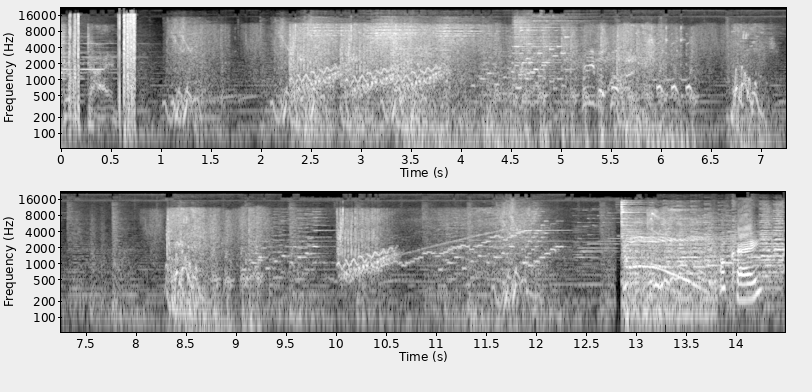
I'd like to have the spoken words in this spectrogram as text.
Showtime. Primo punch. Okej.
